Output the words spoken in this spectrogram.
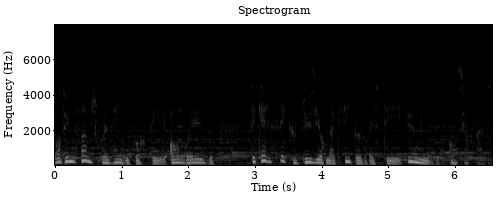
Quand une femme choisit de porter Always, c'est qu'elle sait que plusieurs maxis peuvent rester humides en surface.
